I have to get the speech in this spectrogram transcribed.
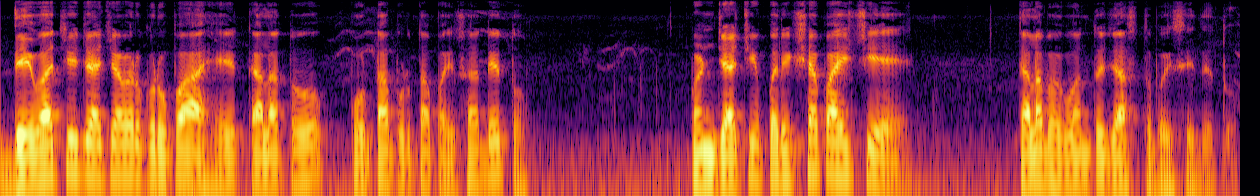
देवाची ज्याच्यावर कृपा आहे त्याला तो पोटापुरता पैसा देतो. पण ज्याची परीक्षा पाहायची आहे त्याला भगवंत जास्त पैसे देतो.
